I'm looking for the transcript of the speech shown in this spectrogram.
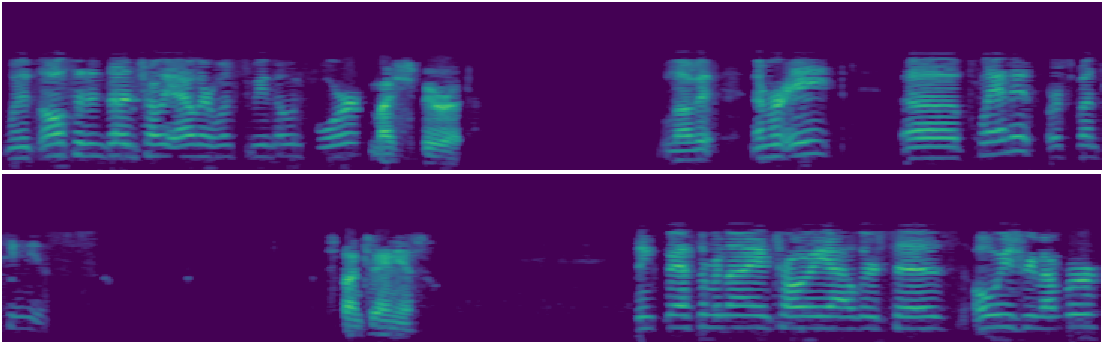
when it's all said and done, Charlie Adler wants to be known for my spirit. Love it. Number eight, uh, planet or spontaneous? Spontaneous. Think fast. Number nine, Charlie Adler says, always remember.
